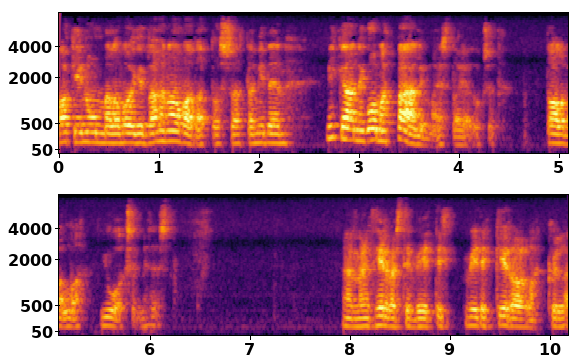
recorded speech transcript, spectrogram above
Aki Nummela voikin vähän avata tuossa, että miten, mikä on niin omat päällimmäiset ajatukset talvella juoksemisesta? Mä en nyt hirveästi viitti, viitti kiroilla kyllä.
